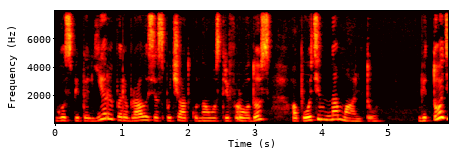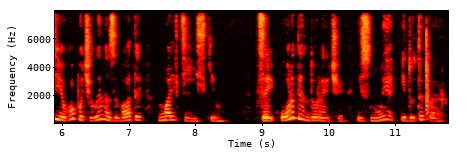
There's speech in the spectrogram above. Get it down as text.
госпітальєри перебралися спочатку на острів Родос, а потім на Мальту. Відтоді його почали називати Мальтійським. Цей орден, до речі, існує і дотепер.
